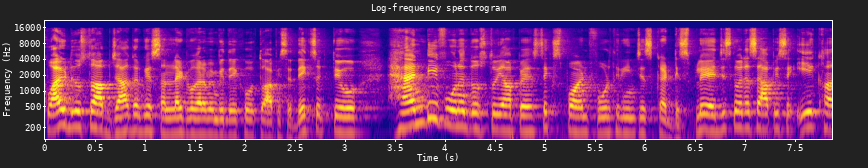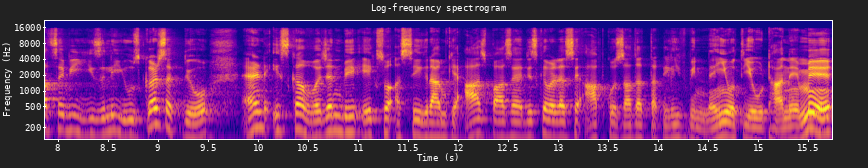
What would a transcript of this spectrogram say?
क्वाइट दोस्तों आप जा करके सनलाइट वगैरह में भी देखो तो आप इसे देख सकते हो। हैंडी फ़ोन है दोस्तों यहाँ पे 6.43 इंचेस का डिस्प्ले है, जिसकी वजह से आप इसे एक हाथ से भी इजीली यूज़ कर सकते हो। एंड इसका वज़न भी 180 ग्राम के आसपास है, जिसकी वजह से आपको ज़्यादा तकलीफ़ भी नहीं होती है उठाने में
